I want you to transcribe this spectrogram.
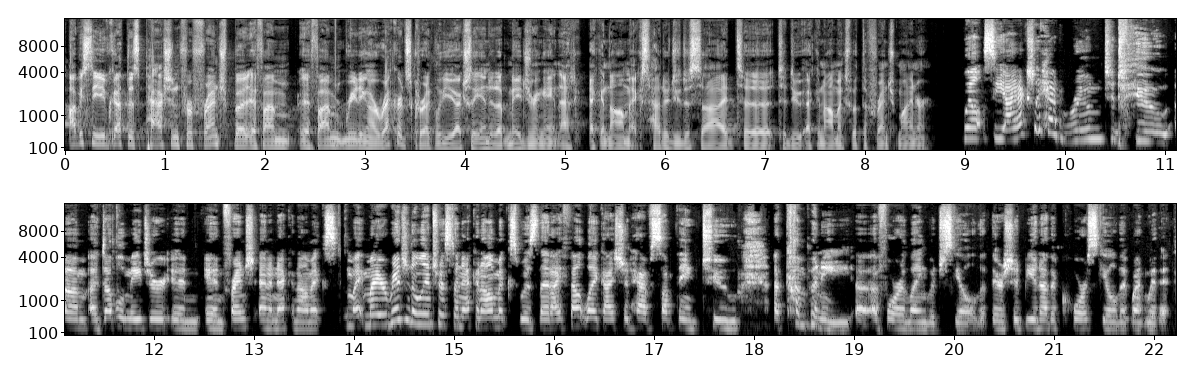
Obviously, you've got this passion for French, but if I'm if I'm reading our records correctly, you actually ended up majoring in economics. How did you decide to to do economics with the French minor? Well, see, I actually had room to do um, a double major in, in French and in economics. My, my original interest in economics was that I felt like I should have something to accompany a, foreign language skill, that there should be another core skill that went with it.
